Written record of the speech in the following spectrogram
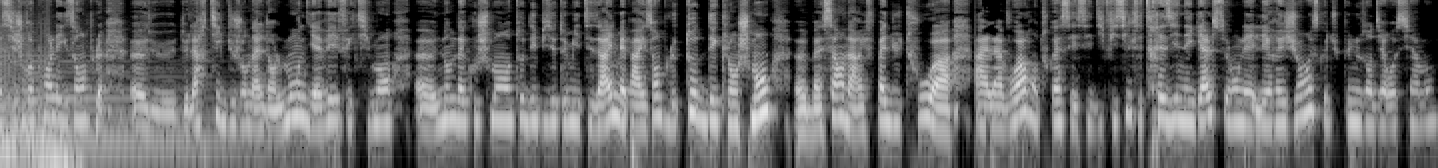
Si je reprends l'exemple euh, de, l'article du journal dans le Monde, il y avait effectivement nombre d'accouchements, taux d'épisiotomie césarienne, mais par exemple, le taux de déclenchement, bah, ça, on n'arrive pas du tout à, l'avoir. En tout cas, c'est difficile, c'est très inégal selon les régions. Est-ce que tu peux nous en dire aussi un mot?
